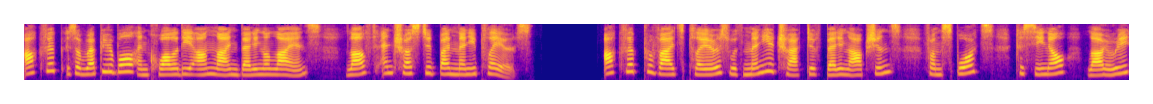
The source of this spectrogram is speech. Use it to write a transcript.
Okvip is a reputable and quality online betting alliance, loved and trusted by many players. Okvip provides players with many attractive betting options, from sports, casino, lottery,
